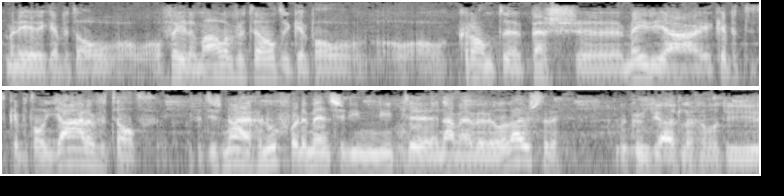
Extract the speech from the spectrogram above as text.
Meneer, ik heb het al, al, al vele malen verteld. Ik heb al, al, kranten, pers, eh, media. Ik heb, het, ik heb het al jaren verteld. Het is naar genoeg voor de mensen die niet eh, naar me hebben willen luisteren. Dan kunt u uitleggen wat u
